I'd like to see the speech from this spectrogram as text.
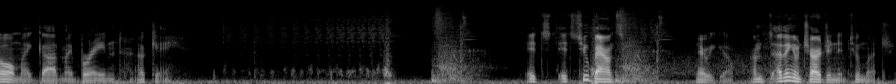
Oh my god, my brain. Okay. It's it's too bouncy. There we go. I'm, I think I'm charging it too much.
